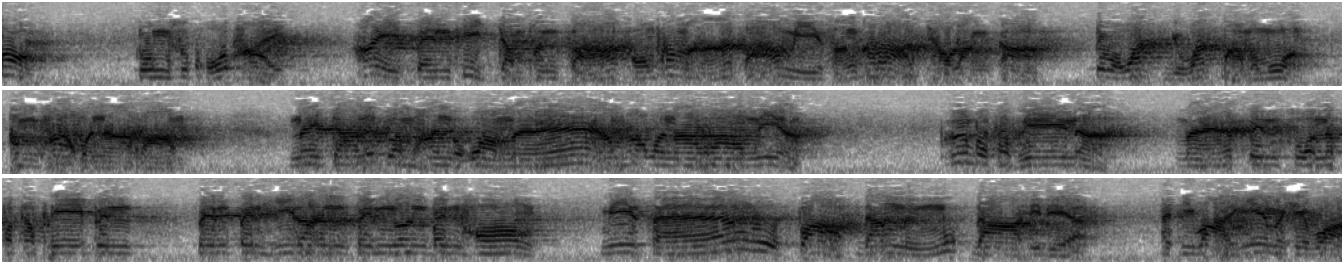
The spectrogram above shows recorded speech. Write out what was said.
นอกกรุงสุโขทัยให้เป็นที่จำพรรษาของพระมหาสามีสังฆราชชาวลังกาเรียกว่าวัดอยู่วัดป่ามะม่วงอัมพาวนาราม ในจารึกลำพันธ์บอกว่าแม้อัมพาวนารามเนี่ยพื้นปฐพีน่ะแหมเป็นส่วนปฐพีเป็นเป็นเป็นฮีรันเป็นเงินเป็นทอง มีแสงรูปปาบดังหนึ่งมุกดาทีเดียวไอ้ที่ว่าอย่างนี้ไม่ใช่ว่า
